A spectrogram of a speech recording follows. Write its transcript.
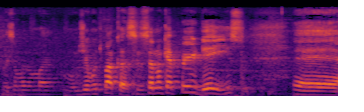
Vai ser uma- um dia muito bacana. Se você não quer perder isso, é,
